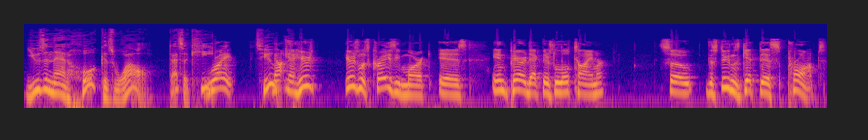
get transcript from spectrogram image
using that hook as well. That's a key. Right. It's huge. Now, now here's here's what's crazy, Mark, is in Pear Deck there's a little timer. So the students get this prompt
